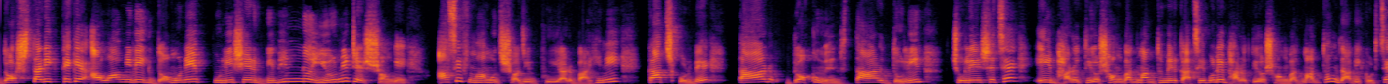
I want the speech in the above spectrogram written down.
দশ তারিখ থেকে আওয়ামী লীগ দমনে পুলিশের বিভিন্ন ইউনিটের সঙ্গে আসিফ মাহমুদ সজীব ভুইয়ার বাহিনী কাজ করবে, তার ডকুমেন্ট তার দলিল চলে এসেছে এই ভারতীয় সংবাদ মাধ্যমের কাছে বলে ভারতীয় সংবাদ মাধ্যম দাবি করছে।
